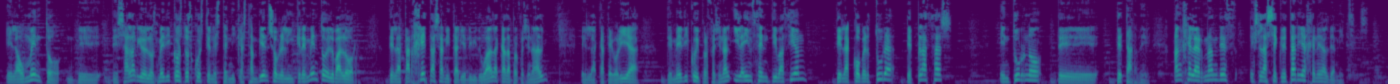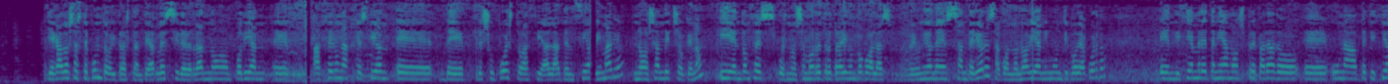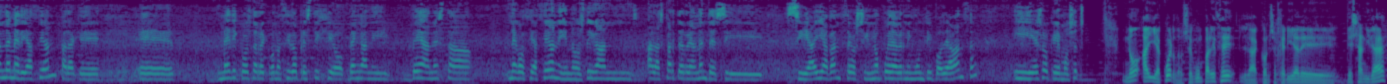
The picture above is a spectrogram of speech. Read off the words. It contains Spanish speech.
el aumento de, salario de los médicos, dos cuestiones técnicas también sobre el incremento del valor de la tarjeta sanitaria individual a cada profesional en la categoría de médico y profesional y la incentivación de la cobertura de plazas en turno de, de tarde. Ángela Hernández es la secretaria general de Amichis. Llegados a este punto y tras plantearles si de verdad no podían eh, hacer una gestión eh, de presupuesto hacia la atención primaria, nos han dicho que no. Y entonces pues nos hemos retrotraído un poco a las reuniones anteriores, a cuando no había ningún tipo de acuerdo. En diciembre teníamos preparado eh, una petición de mediación para que médicos de reconocido prestigio vengan y vean esta negociación y nos digan a las partes realmente si, si hay avance o si no puede haber ningún tipo de avance y es lo que hemos hecho. No hay acuerdo. Según parece, la Consejería de, de Sanidad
